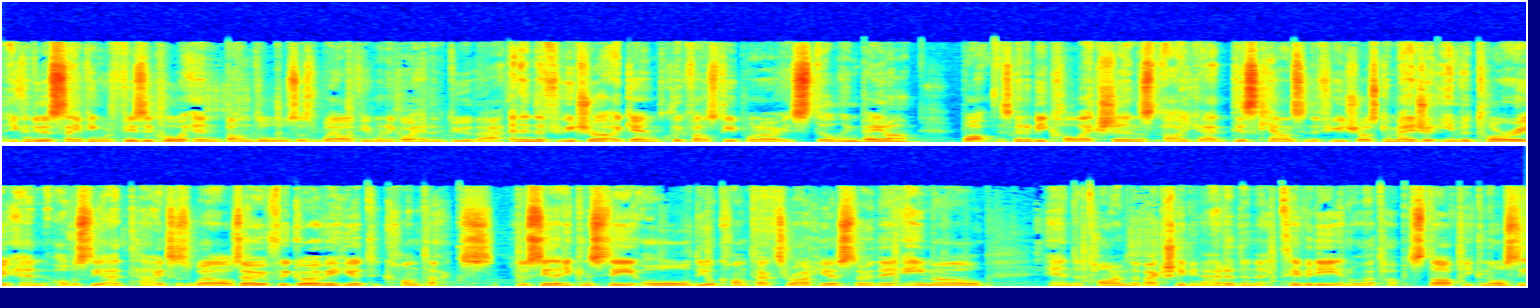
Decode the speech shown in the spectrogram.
You can do the same thing with physical and bundles as well if you want to go ahead and do that. And in the future, again, ClickFunnels 2.0 is still in beta but there's going to be collections. Uh, you can add discounts in the future. You can manage your inventory and obviously add tags as well. So if we go over here to contacts, you'll see that you can see all your contacts right here. So their email, and the time they've actually been added and the activity and all that type of stuff. You can also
